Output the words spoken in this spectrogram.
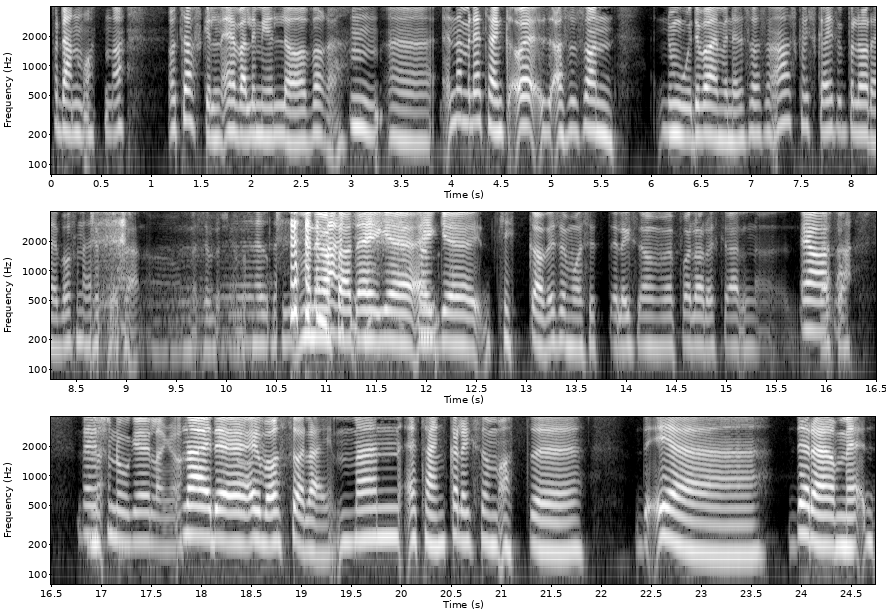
på den måten, da. Og terskelen er veldig mye lavere. Mm. Uh, nei, men jeg tenker jeg, Altså sånn nå, Det var en venninne som var sånn ah, 'Skal vi skype på lørdag?' Jeg bare sånn «Jeg men ikke i hvert fall at jeg, eh, jeg eh, klikker hvis jeg må sitte liksom på lørdagskvelden. Ja, det er ikke noe gøy lenger. Nei, det, jeg var så lei. Men jeg tenker liksom at uh, det er det med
